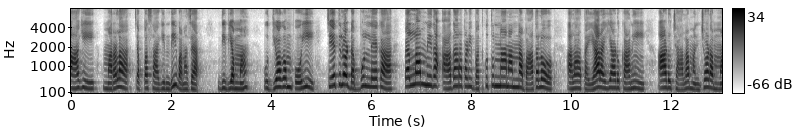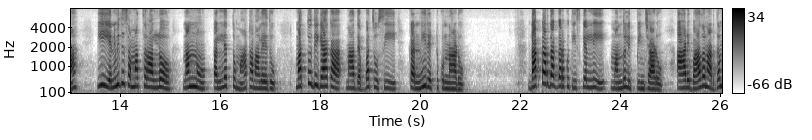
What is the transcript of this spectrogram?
ఆగి మరలా చెప్పసాగింది వనజ. దివ్యమ్మ ఉద్యోగం పోయి చేతిలో డబ్బులు లేక పెళ్ళాం మీద ఆధారపడి బతుకుతున్నానన్న బాధలో అలా తయారయ్యాడు కానీ ఆడు చాలా మంచోడమ్మా. ఈ ఎనిమిది సంవత్సరాల్లో నన్ను పల్లెత్తు మాట అనలేదు మత్తు దిగాక నా దెబ్బ చూసి కన్నీరెట్టుకున్నాడు. డాక్టర్ దగ్గరకు తీసుకెళ్ళి మందులు ఇప్పించాడు ఆడి బాధను అర్థం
